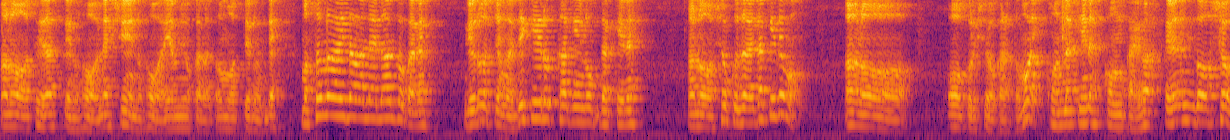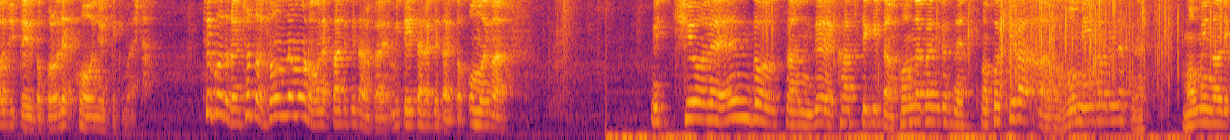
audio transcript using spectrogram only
あの手助けの方ね、支援の方はやめようかなと思ってるんで、まあその間はね、なんとかね、ゲロッチョンができる限りのだけね、あの、食材だけでも、あの、お送りしようかなと思い、こんだけね、今回は遠藤商事というところで購入してきました。ということで、ちょっとどんなものをね、買ってきたのかね、見ていただきたいと思います。一応ね、遠藤さんで買ってきたのこんな感じですね。まあ、こちら、あの、もみのりですね。もみのり。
